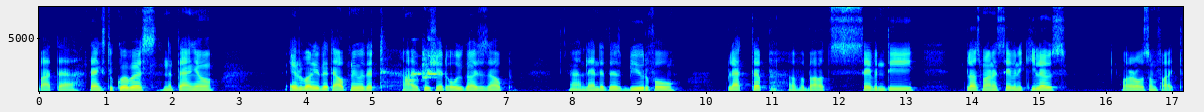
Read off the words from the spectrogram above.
but uh, thanks to Kobus, Nathaniel, everybody that helped me with it. I appreciate all you guys' help. I landed this beautiful black tip of about 70 plus minus 70 kilos. What an awesome fight.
